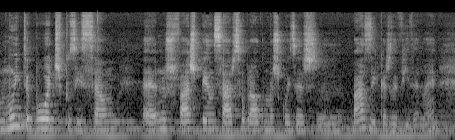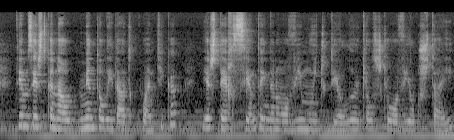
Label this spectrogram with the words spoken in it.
muita boa disposição uh, nos faz pensar sobre algumas coisas uh, básicas da vida, não é? Temos este canal Mentalidade Quântica, este é recente, ainda não ouvi muito dele, aqueles que eu ouvi eu gostei.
